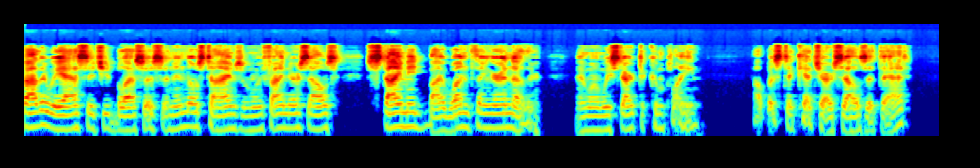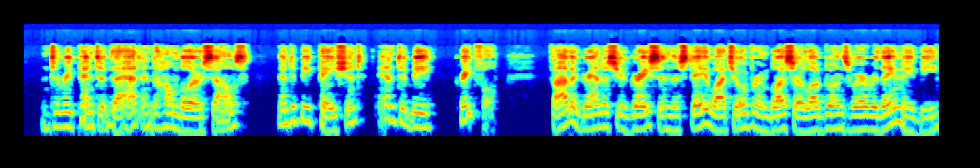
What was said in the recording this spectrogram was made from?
Father, we ask that you'd bless us, and in those times when we find ourselves stymied by one thing or another, and when we start to complain, help us to catch ourselves at that and to repent of that and to humble ourselves and to be patient and to be grateful. Father, grant us your grace in this day. Watch over and bless our loved ones wherever they may be.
